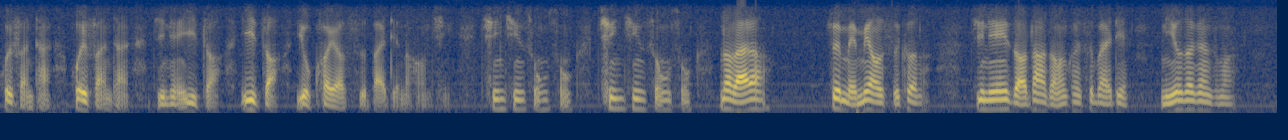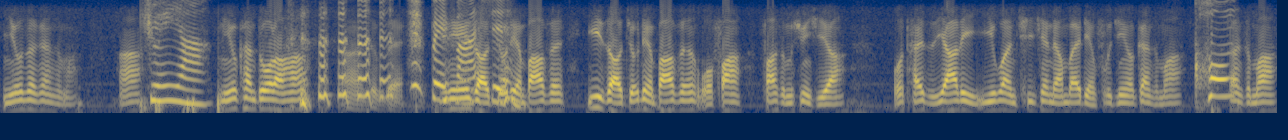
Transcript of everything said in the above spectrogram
会反弹，会反弹。今天一早一早又快要四百点的行情，轻轻松松，轻轻松松。那来了，最美妙的时刻了。今天一早大涨了快四百点，你又在干什么？你又在干什么？啊？追呀，你又看多了哈，啊，对不对？今天一早九点。八分，一早九点八分，我发发什么讯息啊？我台子压力一万七千两百点附近要干什么？空干什么？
